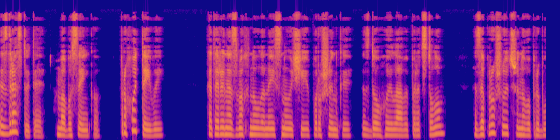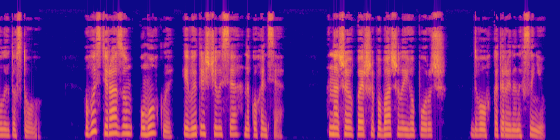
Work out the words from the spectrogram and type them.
Здрастуйте, бабусенько, проходьте й ви. Катерина змахнула неіснуючі порошинки з довгої лави перед столом, запрошуючи новоприбулих до столу. Гості разом умовкли і витріщилися на коханця, наче вперше побачили його поруч двох катерининих синів.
